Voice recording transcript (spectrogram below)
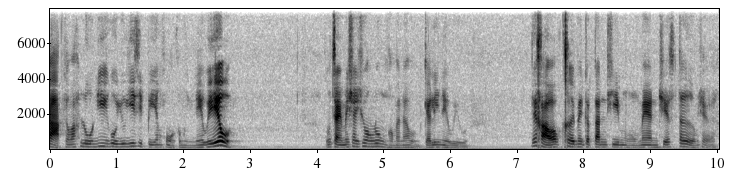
กากจังวะ ลูนี่กูอายุยี่สิบปียังโหดกว่ามึงเนวิลสงสัยไม่ใช่ช่วงรุ่งของมันนะผมแกรี่เนวิลได้ข่าวว่าเคยเป็นกัปตันทีมของแมนเชสเตอร์ไม่ใช่เหรอ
